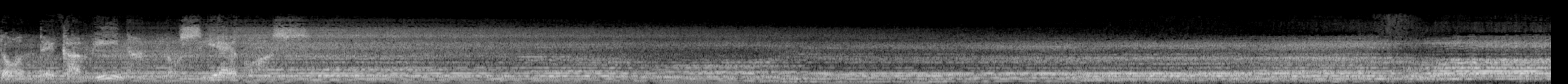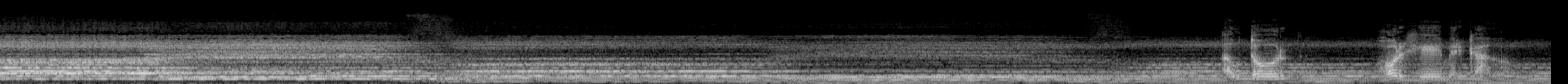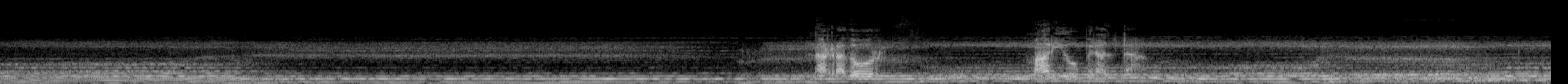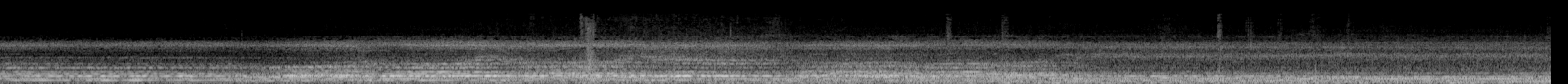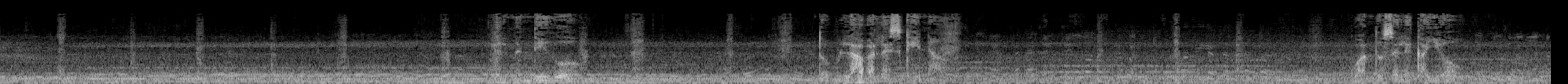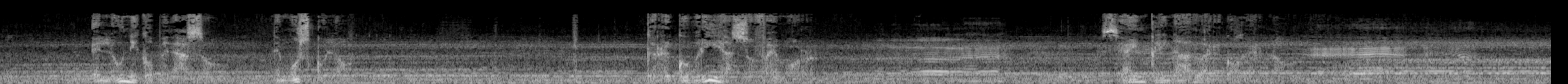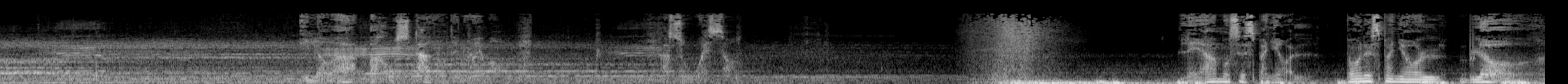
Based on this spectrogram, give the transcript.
Donde caminan los ciegos. Jorge Mercado. Narrador Mario Peralta. Mendigo doblaba la esquina. Cuando se le cayó el único pedazo de músculo que recubría su fémur, se ha inclinado a recogerlo. Lo ha ajustado de nuevo a su hueso. Leamos español. Pon español blog.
